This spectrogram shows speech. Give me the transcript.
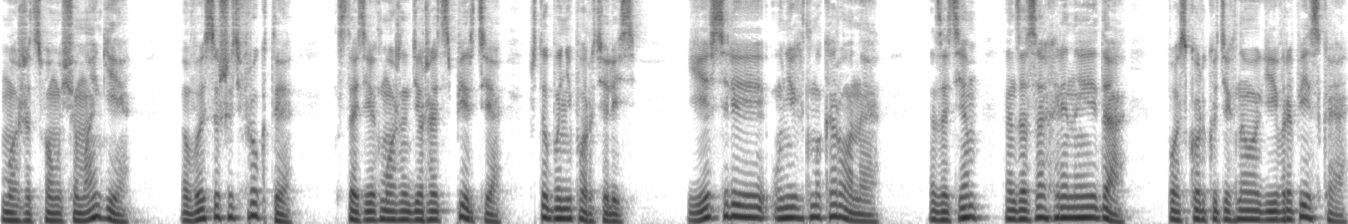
может с помощью магии? Высушить фрукты. Кстати, их можно держать в спирте, чтобы не портились. Есть ли у них макароны? Затем засахаренная еда, поскольку технология европейская,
